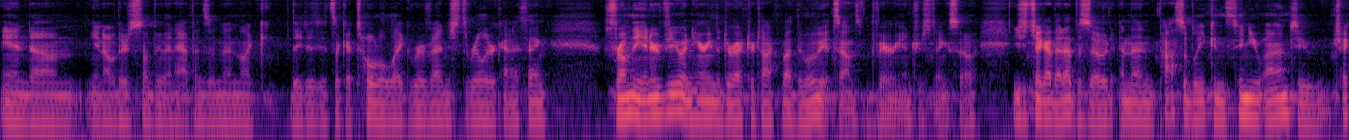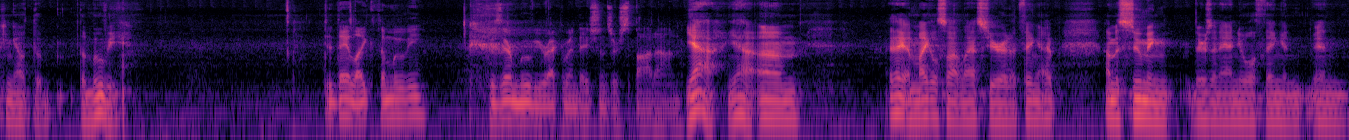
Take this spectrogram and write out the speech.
and um, you know there's something that happens and then like they just it's like a total like revenge thriller kind of thing from the interview and hearing the director talk about the movie it sounds very interesting so you should check out that episode and then possibly continue on to checking out the the movie did they like the movie because their movie recommendations are spot on yeah yeah um I think Michael saw it last year at a thing. I, am assuming there's an annual thing in, in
